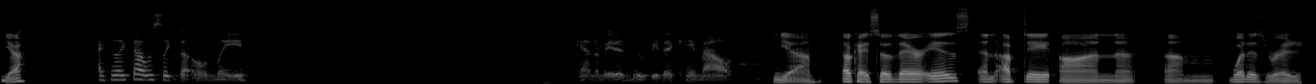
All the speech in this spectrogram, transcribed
Yeah, I feel like that was like the only animated movie that came out. yeah. Okay, so there is an update on um what is Reg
